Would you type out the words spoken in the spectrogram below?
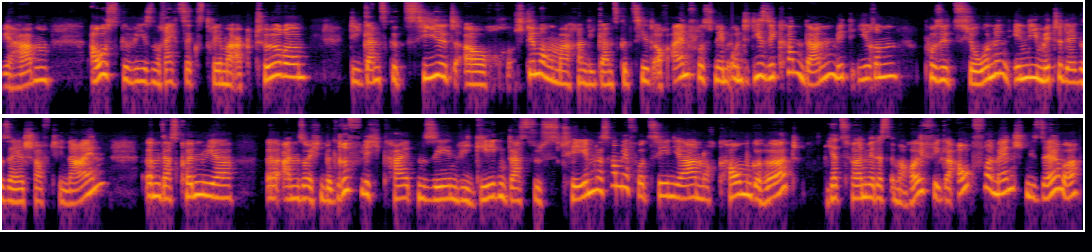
Wir haben ausgewiesen rechtsextreme Akteure, die ganz gezielt auch Stimmung machen, die ganz gezielt auch Einfluss nehmen. Und die sickern dann mit ihren Positionen in die Mitte der Gesellschaft hinein. Ähm, das können wir äh, an solchen Begrifflichkeiten sehen wie gegen das System. Das haben wir vor zehn Jahren noch kaum gehört. Jetzt hören wir das immer häufiger, auch von Menschen, die selber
